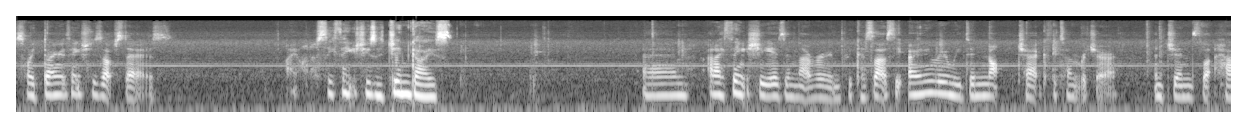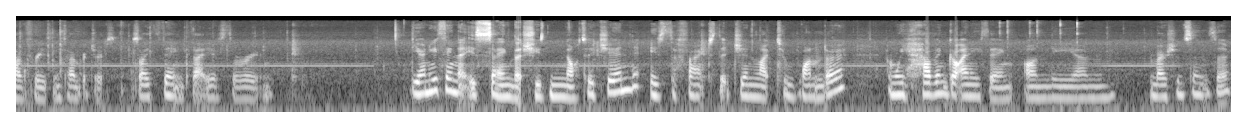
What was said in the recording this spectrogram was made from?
so I don't think she's upstairs. I honestly think she's a Jinn, guys. Um, and I think she is in that room because that's the only room we did not check for temperature and Jinns that have freezing temperatures. So I think that is the room. The only thing that is saying that she's not a Jinn is the fact that Jinn like to wander and we haven't got anything on the um, motion sensor.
